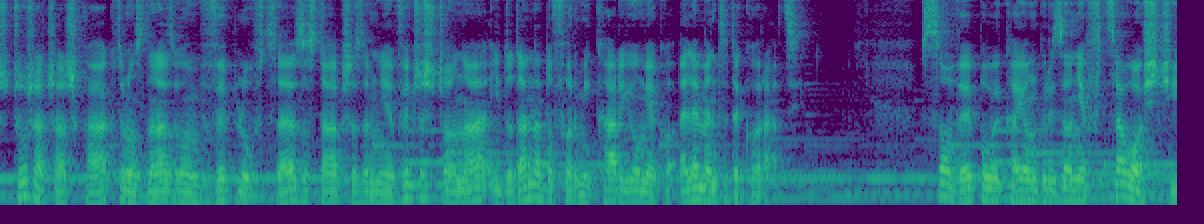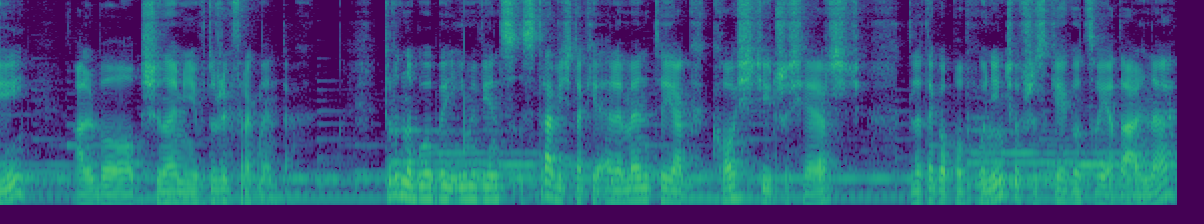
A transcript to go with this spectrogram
Szczurza czaszka, którą znalazłem w wypluwce, została przeze mnie wyczyszczona i dodana do formikarium jako element dekoracji. Sowy połykają gryzonie w całości, albo przynajmniej w dużych fragmentach. Trudno byłoby im więc strawić takie elementy jak kości czy sierść, dlatego po wchłonięciu wszystkiego, co jadalne,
